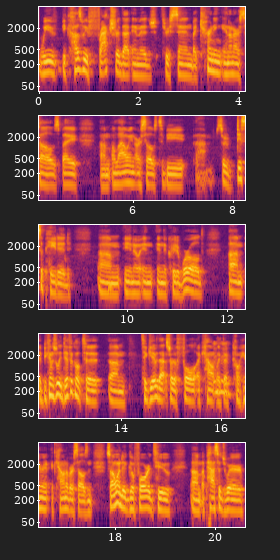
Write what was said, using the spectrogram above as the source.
we've because we've fractured that image through sin by turning in on ourselves, by um, allowing ourselves to be um, sort of dissipated, um, you know, in in the created world, um, it becomes really difficult to um, to give that sort of full account, mm-hmm. like the mm-hmm. coherent account of ourselves. And so I wanted to go forward to a passage where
